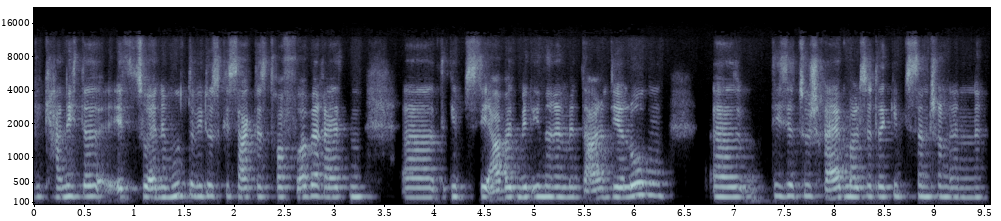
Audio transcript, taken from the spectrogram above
wie kann ich da jetzt so eine Mutter, wie du es gesagt hast, darauf vorbereiten? Äh, da gibt es die Arbeit mit inneren mentalen Dialogen, äh, diese zu schreiben. Also da gibt es dann schon ein,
